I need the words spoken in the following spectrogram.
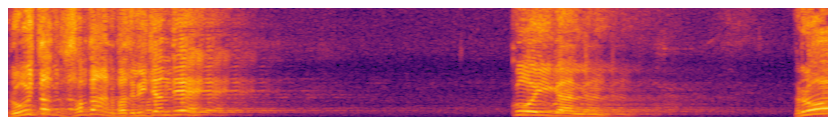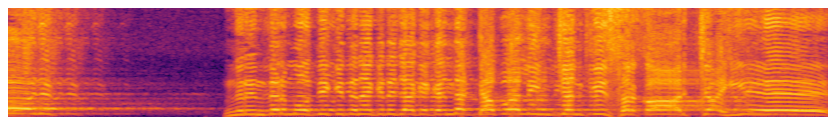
ਰੋਜ਼ ਤਾਂ ਸੰਵਿਧਾਨ ਬਦਲੀ ਜਾਂਦੇ ਆ ਕੋਈ ਗੱਲ ਨਹੀਂ। ਰੋਜ਼ ਨਰਿੰਦਰ ਮੋਦੀ ਕਿਤੇ ਨਾ ਕਿਤੇ ਜਾ ਕੇ ਕਹਿੰਦਾ ਡਬਲ ਇੰਜਨ ਕੀ ਸਰਕਾਰ ਚਾਹੀਏ?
